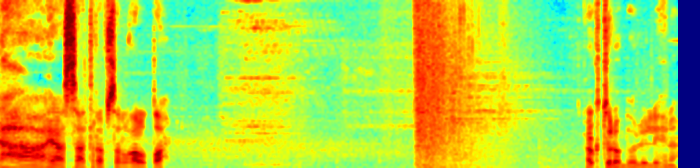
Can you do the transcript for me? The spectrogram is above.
آه يا ساتر نفس الغلطة. اقتلهم ذول اللي هنا.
